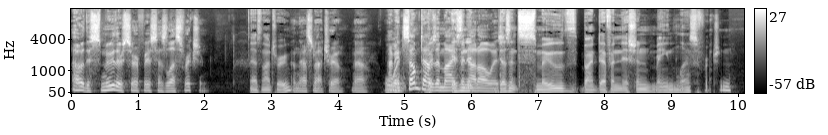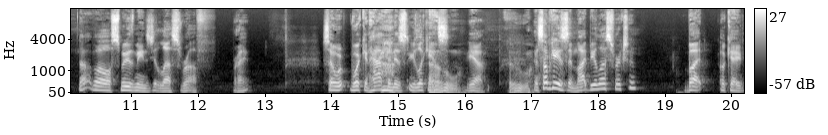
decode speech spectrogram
"Oh, the smoother surface has less friction," that's not true. and that's not true. No, I mean sometimes but it might, but not always. Doesn't smooth by definition mean less friction? No, well, smooth means less rough, right? So what can happen is you're looking at, Oh. yeah. Ooh. In some cases, it might be less friction, but okay,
